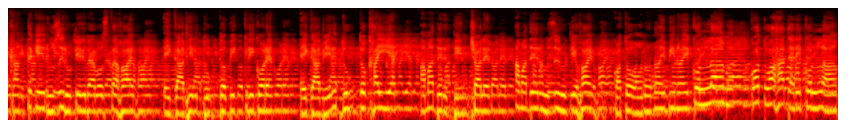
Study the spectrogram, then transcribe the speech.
এখান থেকে রুজি রুটির ব্যবস্থা হয়। এই গাভীর দুগ্ধ বিক্রি করে, এই গাভীর দুগ্ধ খাইয়ে আমাদের দিন চলে। আমাদের রুজি রুটি হয়। কত অনুনয় বিনয় করলাম, কত হাজারি করলাম।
